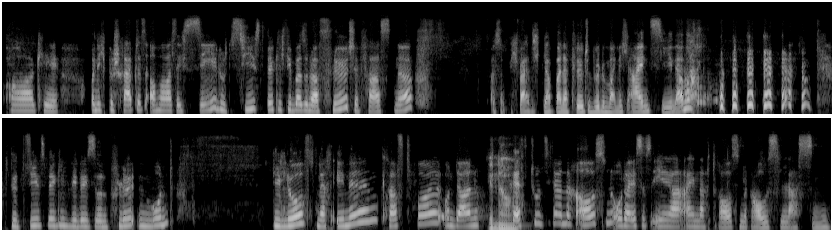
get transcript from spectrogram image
Okay. Und ich beschreibe das auch mal, was ich sehe. Du ziehst wirklich wie bei so einer Flöte fast, ne? Also ich weiß, ich glaube, bei der Flöte würde man nicht einziehen, aber du ziehst wirklich wie durch so einen Flötenmund die Luft nach innen, kraftvoll, und dann genau. presst du sie dann nach außen oder ist es eher ein nach draußen rauslassen?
